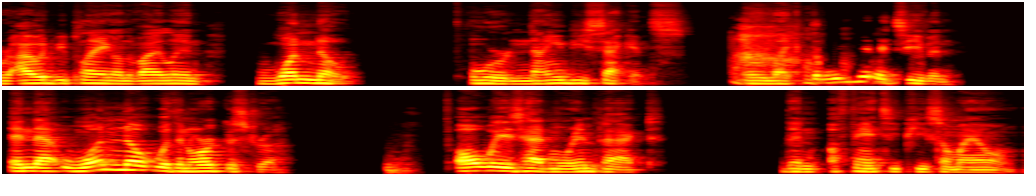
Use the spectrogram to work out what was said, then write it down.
where I would be playing on the violin one note for 90 seconds or like three minutes even and that one note with an orchestra always had more impact than a fancy piece on my own.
